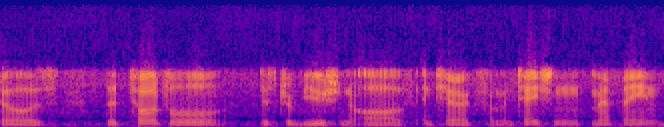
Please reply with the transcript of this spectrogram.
shows the total distribution of enteric fermentation methane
